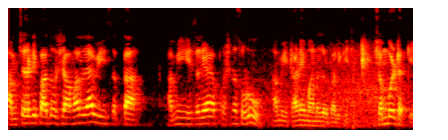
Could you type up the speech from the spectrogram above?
आमच्यासाठी पाच वर्ष आम्हाला द्यावी सत्ता. आम्ही हे सगळ्या प्रश्न सोडवू आम्ही ठाणे महानगरपालिकेचे. शंभर टक्के.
